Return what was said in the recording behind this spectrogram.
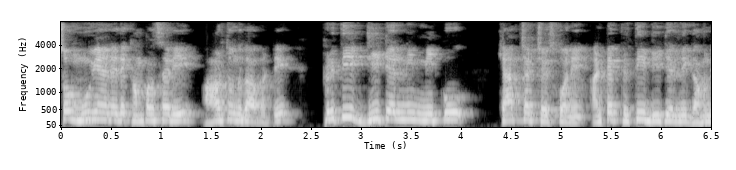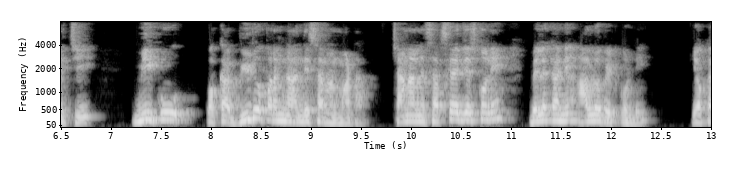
సో మూవీ అనేది కంపల్సరీ ఆడుతుంది కాబట్టి ప్రతి డీటెయిల్ని మీకు క్యాప్చర్ చేసుకొని అంటే ప్రతి డీటెయిల్ని గమనించి మీకు ఒక వీడియో పరంగా అందిస్తాను అనమాట ఛానల్ని సబ్స్క్రైబ్ చేసుకొని బెల్లకాన్ని ఆల్లో పెట్టుకోండి. ఈ యొక్క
